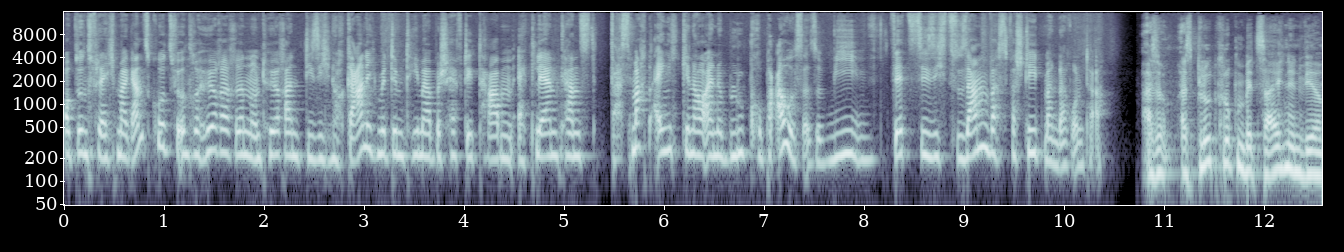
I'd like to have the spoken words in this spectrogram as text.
ob du uns vielleicht mal ganz kurz für unsere Hörerinnen und Hörer, die sich noch gar nicht mit dem Thema beschäftigt haben, erklären kannst, was macht eigentlich genau eine Blutgruppe aus? Also wie setzt sie sich zusammen? Was versteht man darunter? Also als Blutgruppen bezeichnen wir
